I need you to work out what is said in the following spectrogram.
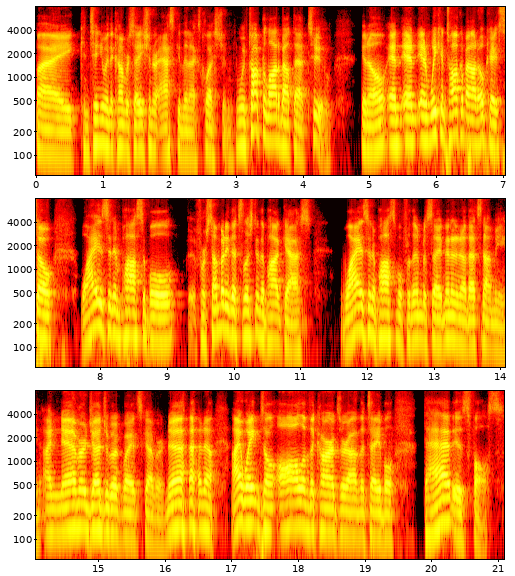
by continuing the conversation or asking the next question. And we've talked a lot about that too, you know, and, and, and we can talk about, okay, so why is it impossible for somebody that's listening to the podcast why isn't it impossible for them to say, no, no, no, that's not me? I never judge a book by its cover. No, no. I wait until all of the cards are on the table. That is false.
